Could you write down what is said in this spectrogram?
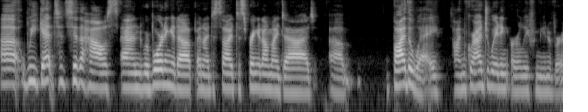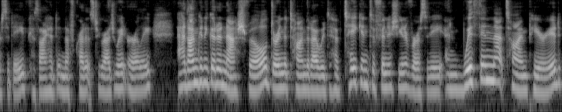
Uh, we get to, to, the house and we're boarding it up, and I decide to spring it on my dad. Um, by the way, I'm graduating early from university because I had enough credits to graduate early. And I'm going to go to Nashville during the time that I would have taken to finish university. And within that time period,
